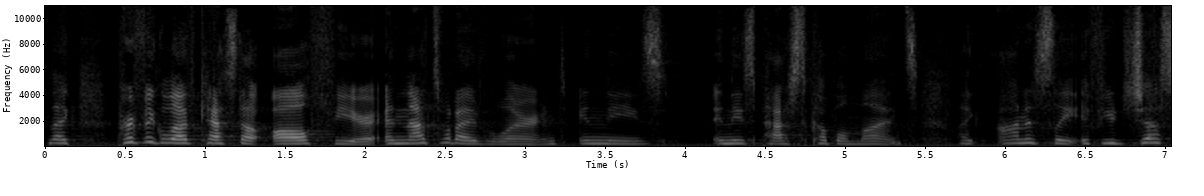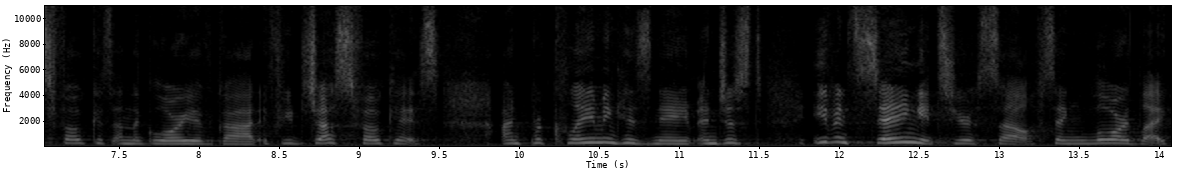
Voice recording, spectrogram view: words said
Like perfect love casts out all fear, and that's what I've learned in these in these past couple months. Like honestly, if you just focus on the glory of God, if you just focus on proclaiming his name and just even saying it to yourself, saying, "Lord, like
